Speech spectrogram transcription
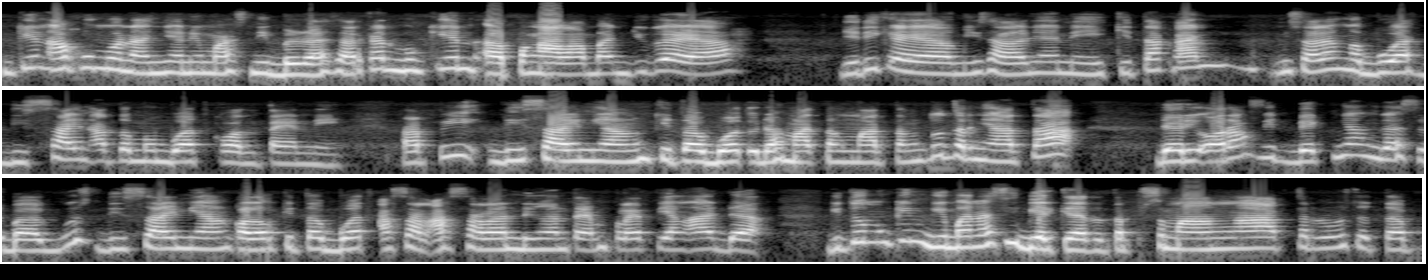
Mungkin aku mau nanya nih Mas nih berdasarkan mungkin uh, pengalaman juga ya. Jadi kayak misalnya nih, kita kan misalnya ngebuat desain atau membuat konten nih. Tapi desain yang kita buat udah mateng-mateng tuh ternyata dari orang feedbacknya nggak sebagus desain yang kalau kita buat asal-asalan dengan template yang ada. Gitu mungkin gimana sih biar kita tetap semangat terus tetap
